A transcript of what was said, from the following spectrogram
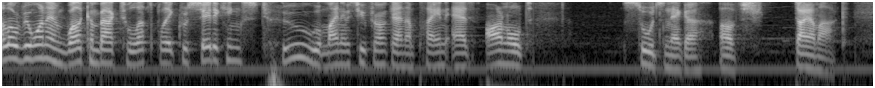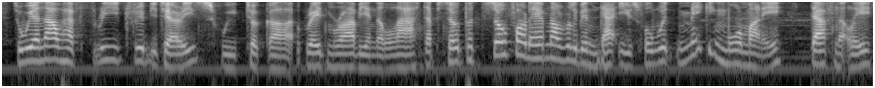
Hello everyone and welcome back to Let's Play Crusader Kings 2. My name is Chief Gironca and I'm playing as Arnold Swordsenegger of Steiermark. So we now have three tributaries. We took uh, Great Moravia in the last episode, but so far they have not really been that useful with making more money, definitely.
